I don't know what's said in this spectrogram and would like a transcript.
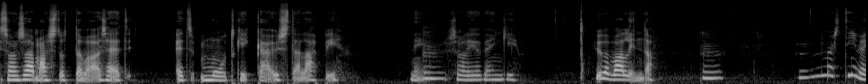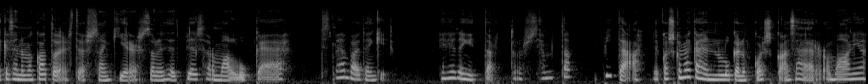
se on samastuttavaa se, että, että muutkin käy sitä läpi. Niin mm. se oli jotenkin hyvä valinta. Mm. Mielestäni viime kesänä mä katsoin sitä jossain kirjassa, olin se, että pitäisi varmaan lukea. Sitten mä en vaan jotenkin, en jotenkin tarttunut siihen, mutta pitää. Ja koska mäkään en lukenut koskaan sääromaania,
